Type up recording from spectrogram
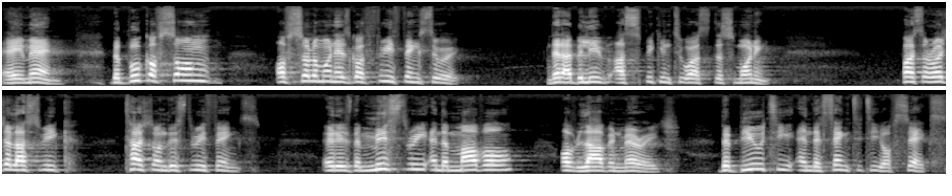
Amen. The book of Song of Solomon has got three things to it that I believe are speaking to us this morning. Pastor Roger last week touched on these three things it is the mystery and the marvel of love and marriage, the beauty and the sanctity of sex,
